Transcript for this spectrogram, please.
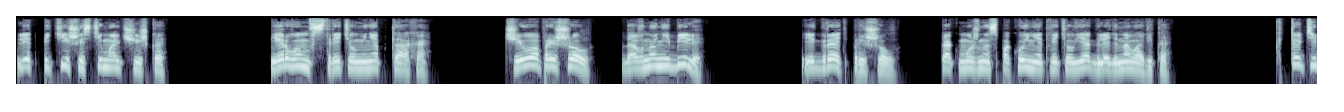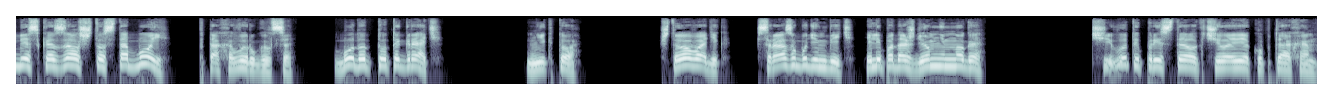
лет пяти-шести мальчишка. Первым встретил меня птаха. «Чего пришел? Давно не били?» «Играть пришел», — как можно спокойнее ответил я, глядя на Вадика. «Кто тебе сказал, что с тобой?» — птаха выругался. «Будут тут играть». «Никто. «Что, Вадик, сразу будем бить или подождем немного?» «Чего ты пристал к человеку, птаха?»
